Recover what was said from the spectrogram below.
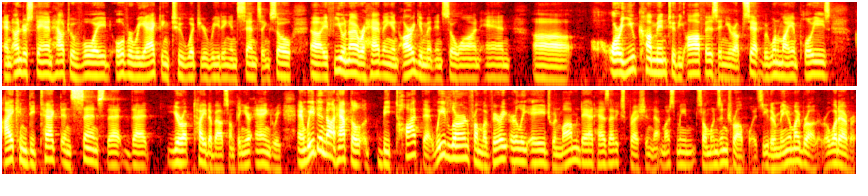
and understand how to avoid overreacting to what you're reading and sensing. So uh, if you and I were having an argument and so on, and uh, or you come into the office and you're upset with one of my employees, I can detect and sense that that you're uptight about something, you're angry. And we did not have to be taught that. We learned from a very early age when mom and dad has that expression, that must mean someone's in trouble. It's either me or my brother or whatever.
